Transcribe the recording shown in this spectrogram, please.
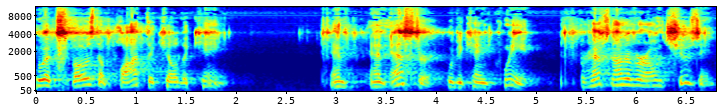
who exposed a plot to kill the king, and, and Esther, who became queen, perhaps not of her own choosing,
